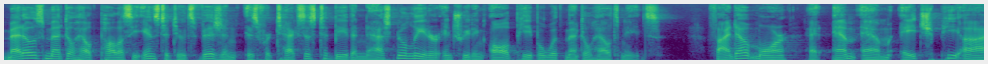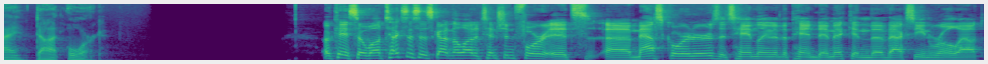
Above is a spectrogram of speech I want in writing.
Meadows Mental Health Policy Institute's vision is for Texas to be the national leader in treating all people with mental health needs. Find out more at mmhpi.org. Okay, so while Texas has gotten a lot of attention for its uh, mask orders, its handling of the pandemic, and the vaccine rollout,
